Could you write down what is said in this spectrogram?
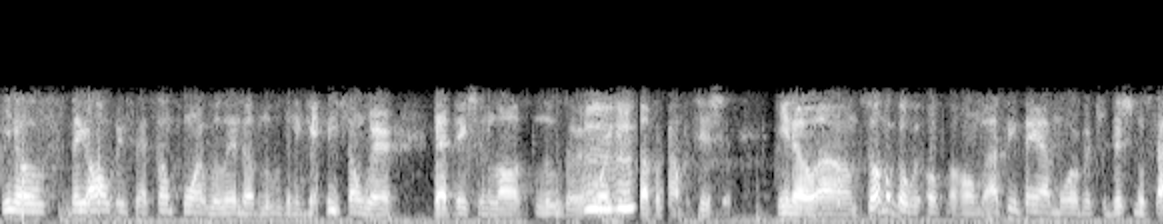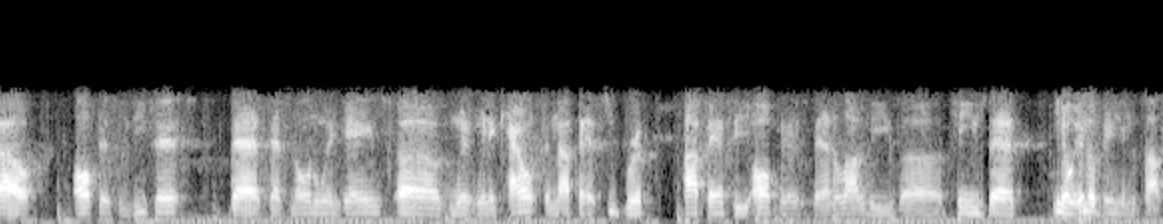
you know they always at some point will end up losing a game somewhere that they shouldn't lost lose or, or Mhm. against tougher competition. You know, um, so I'm gonna go with Oklahoma. I think they have more of a traditional style offense and defense that that's known to win games uh, when when it counts, and not that super high fancy offense that a lot of these uh, teams that you know end up being in the top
